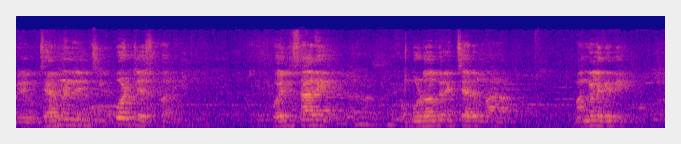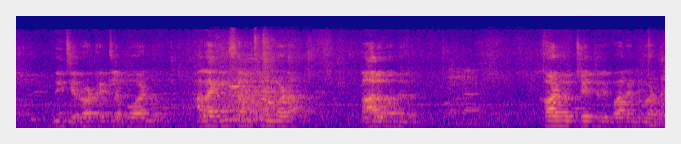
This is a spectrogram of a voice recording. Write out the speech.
మేము జర్మనీ నుంచి ఇంపోర్ట్ చేసుకొని పోయినసారి ఒక మూడు వందలు ఇచ్చారు మా మంగళగిరి నుంచి రోటరీ క్లబ్ వాళ్ళు. అలాగే ఈ సంవత్సరం కూడా నాలుగు వందలు కాళ్ళు చేతులు ఇవ్వాలని వాళ్ళు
